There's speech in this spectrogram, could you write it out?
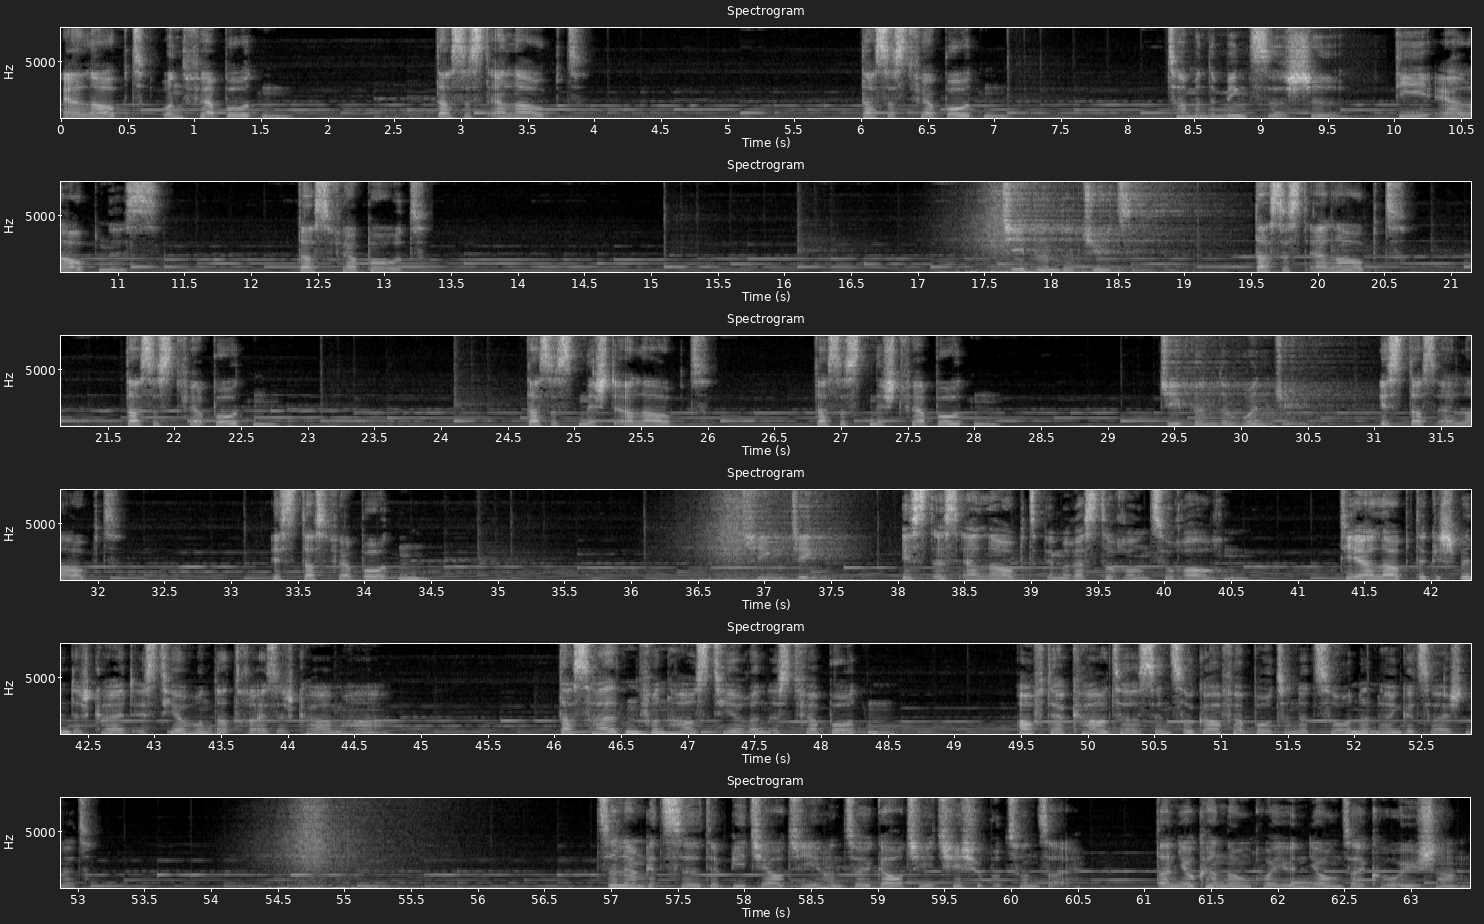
erlaubt und verboten. Das ist erlaubt. Das ist verboten. 他们的名词是 die Erlaubnis, das Verbot. 基本的句子 Das ist erlaubt. Das ist verboten. Das ist nicht erlaubt. Das ist nicht verboten. Gebende Ist das erlaubt? Ist das verboten? Qingjing. Ist es erlaubt, im Restaurant zu rauchen? Die erlaubte Geschwindigkeit ist hier 130 km/h. Das Halten von Haustieren ist verboten. Auf der Karte sind sogar verbotene Zonen eingezeichnet. 这两个词的比较级和最高级其实不存在，但有可能会运用在口语上。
